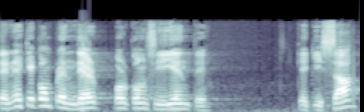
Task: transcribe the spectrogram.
tenés que comprender por consiguiente que quizá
